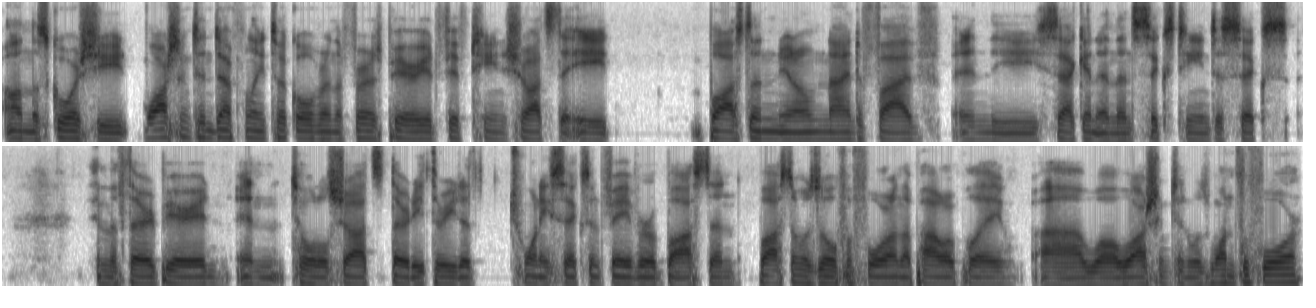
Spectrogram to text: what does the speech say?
on the score sheet, Washington definitely took over in the first period, 15 shots to 8. Boston, you know, 9 to 5 in the second and then 16 to 6 in the third period and total shots 33 to 26 in favor of Boston. Boston was 0 for 4 on the power play, uh, while Washington was 1 for 4.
